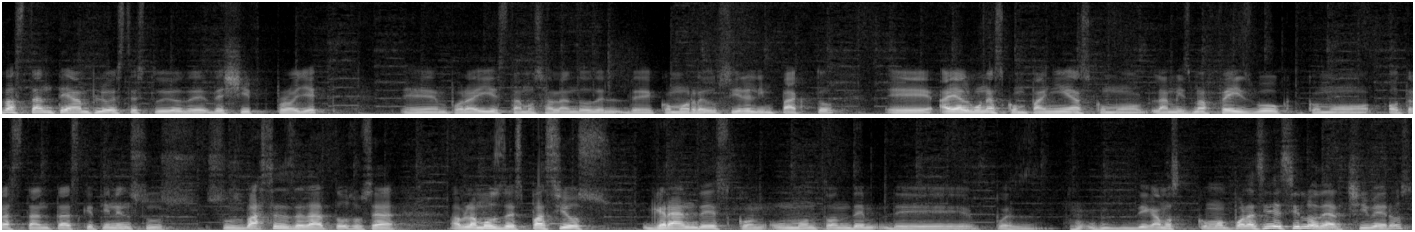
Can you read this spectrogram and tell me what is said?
bastante amplio este estudio de, Shift Project. Eh, por ahí estamos hablando de, cómo reducir el impacto. Hay algunas compañías como la misma Facebook, como otras tantas, que tienen sus, sus bases de datos. O sea, hablamos de espacios grandes con un montón de, pues, digamos, como por así decirlo, de archiveros,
